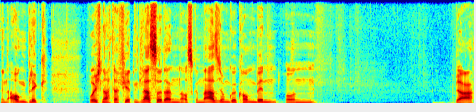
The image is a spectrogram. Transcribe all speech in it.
den Augenblick, wo ich nach der vierten Klasse dann aufs Gymnasium gekommen bin und ja,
